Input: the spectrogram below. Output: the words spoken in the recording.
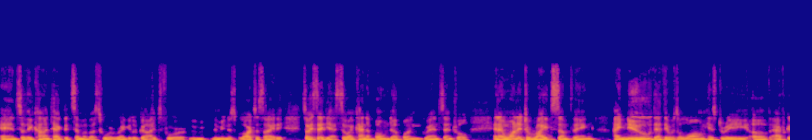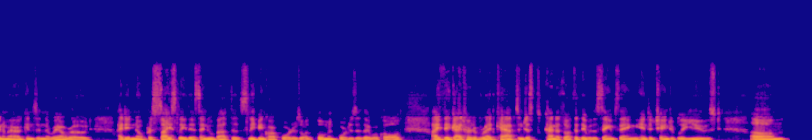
And so they contacted some of us who were regular guides for the Municipal Art Society. So I said yes. So I kind of boned up on Grand Central and I wanted to write something. I knew that there was a long history of African Americans in the railroad. I didn't know precisely this. I knew about the sleeping car porters or the Pullman porters as they were called. I think I'd heard of red caps and just kind of thought that they were the same thing, interchangeably used. Um,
